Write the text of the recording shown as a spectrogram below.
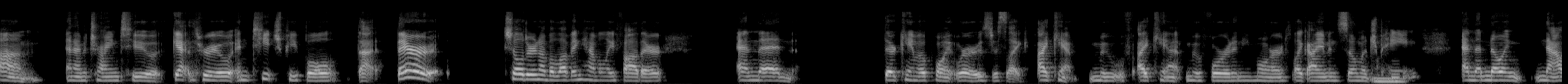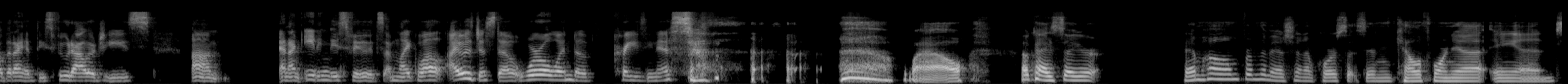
Um, and I'm trying to get through and teach people that they're children of a loving Heavenly Father. And then there came a point where it was just like i can't move i can't move forward anymore like i am in so much mm-hmm. pain and then knowing now that i have these food allergies um and i'm eating these foods i'm like well i was just a whirlwind of craziness wow okay so you're come home from the mission of course it's in california. And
